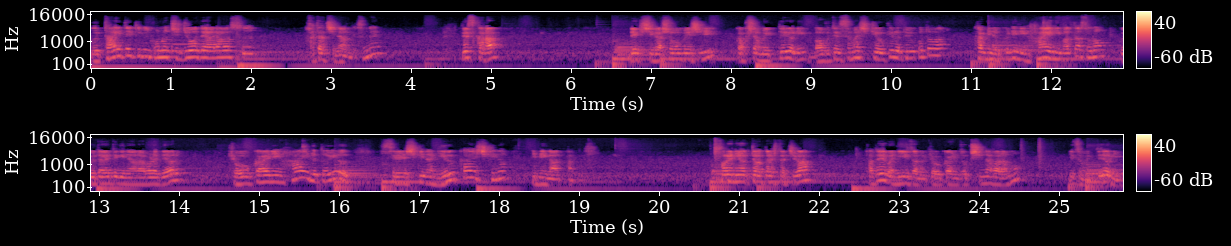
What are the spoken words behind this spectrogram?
具体的にこの地上で表す形なんですね。ですから歴史が証明し学者も言ってるようにバプテスマ式を受けるということは神の国に入りまたその具体的な現れである教会に入るという正式な入会式の意味があったんですそれによって私たちは例えばニーザの教会に属しながらもいつも言ってるように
